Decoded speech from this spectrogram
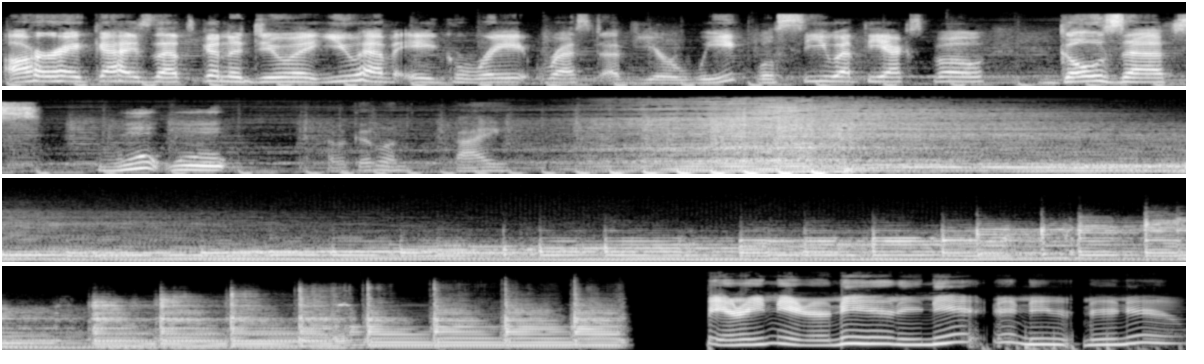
All right, guys, that's going to do it. You have a great rest of your week. We'll see you at the expo. Go Zeffs. Whoop, whoop. Have a good one. Bye. near near near near near near near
